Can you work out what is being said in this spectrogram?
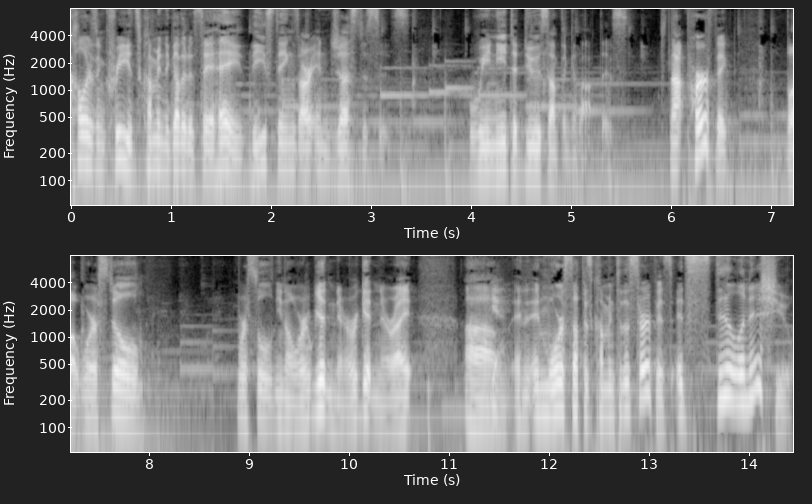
colors and creeds coming together to say, hey, these things are injustices. We need to do something about this. It's not perfect, but we're still, we're still, you know, we're getting there. We're getting there, right? Um, yeah. and, and more stuff is coming to the surface. It's still an issue,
